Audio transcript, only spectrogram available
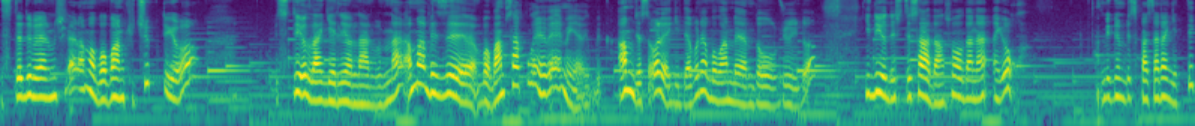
İstedi vermişler ama babam küçük diyor. İstiyorlar geliyorlar bunlar ama bizi babam saklıyor vermiyor. Amcası oraya gidiyor. Buraya babam benim doğulcuydu. Gidiyordu işte sağdan soldan ha, yok. Bir gün biz pazara gittik.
